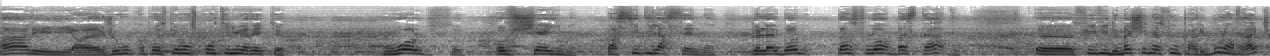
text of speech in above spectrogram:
Allez, je vous propose que l'on se continue avec Walls of Shame par Sidi Larsen de l'album Dance Floor Bastard, euh, suivi de Machine à sous par les boules en vrac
